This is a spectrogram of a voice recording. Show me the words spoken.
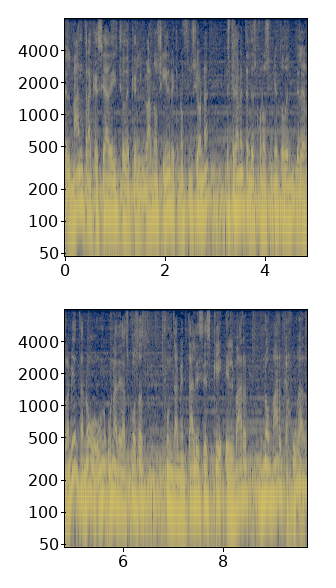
del mantra que se ha dicho de que el bar no sirve, que no funciona, especialmente el desconocimiento de, la herramienta. ¿no? Un- una de las cosas fundamentales es que el bar no marca jugadas,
